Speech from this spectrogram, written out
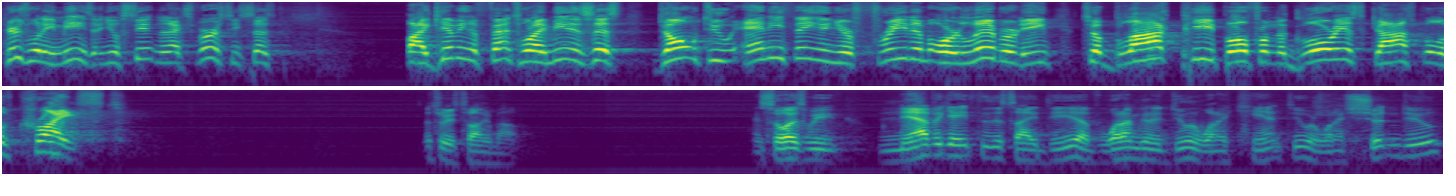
here's what he means, and you'll see it in the next verse. He says, by giving offense, what I mean is this: don't do anything in your freedom or liberty to block people from the glorious gospel of Christ. That's what he's talking about. And so as we navigate through this idea of what I'm going to do and what I can't do and what I shouldn't do,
